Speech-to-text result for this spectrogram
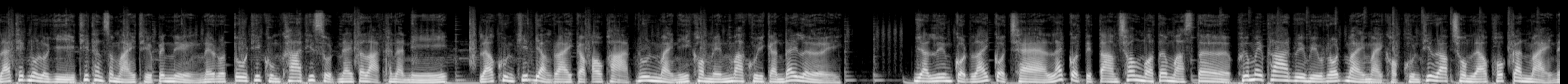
และเทคโนโลยีที่ทันสมัยถือเป็นหนึ่งในรถตู้ที่คุ้มค่าที่สุดในตลาดขณะนี้ แล้วคุณคิดอย่างไรกับ Alphard รุ่นใหม่นี้คอมเมนต์มาคุยกันได้เลย อย่าลืมกดไลค์กดแชร์และกดติดตามช่อง Motor Master เพื่อไม่พลาดรีวิวรถใหม่ๆขอบคุณที่รับชมแล้วพบกันใหม่ใน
